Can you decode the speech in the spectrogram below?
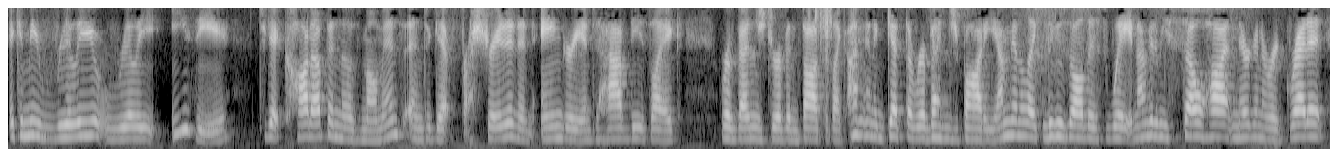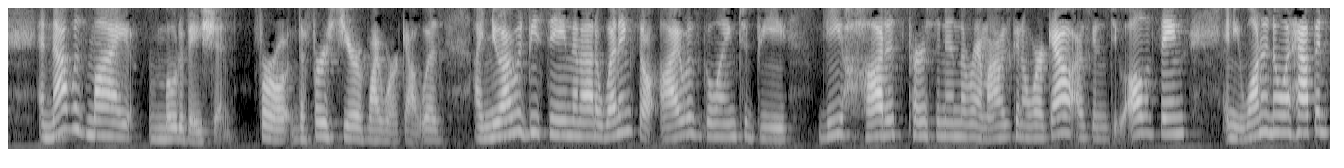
it can be really, really easy to get caught up in those moments and to get frustrated and angry and to have these like revenge driven thoughts of like i'm gonna get the revenge body. I'm gonna like lose all this weight and i'm gonna be so hot and they're gonna regret it. And that was my motivation for the first year of my workout was i knew i would be seeing them at a wedding so i was going to be the hottest person in the room. I was gonna work out i was gonna do all the things and you want to know what happened?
